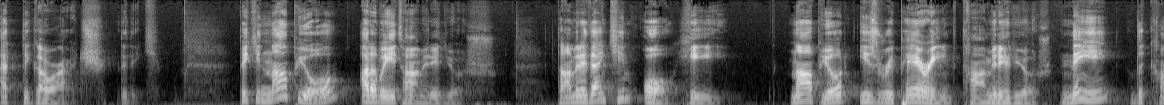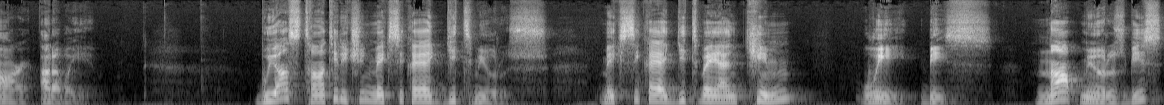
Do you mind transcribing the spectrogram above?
At the garage dedik. Peki ne yapıyor o? Arabayı tamir ediyor. Tamir eden kim? O, he. Ne yapıyor? Is repairing, tamir ediyor. Neyi? The car, arabayı. Bu yaz tatil için Meksika'ya gitmiyoruz. Meksika'ya gitmeyen kim? We, biz. Ne yapmıyoruz biz?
